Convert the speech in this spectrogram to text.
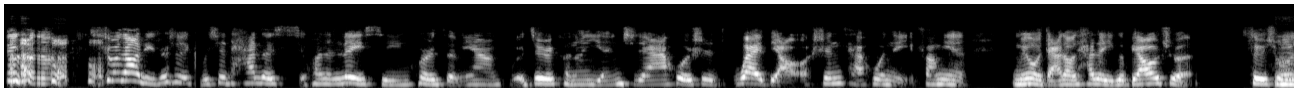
就可能说到底就是不是他的喜欢的类型或者怎么样，就是可能颜值啊或者是外表身材或哪一方面没有达到他的一个标准，所以说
